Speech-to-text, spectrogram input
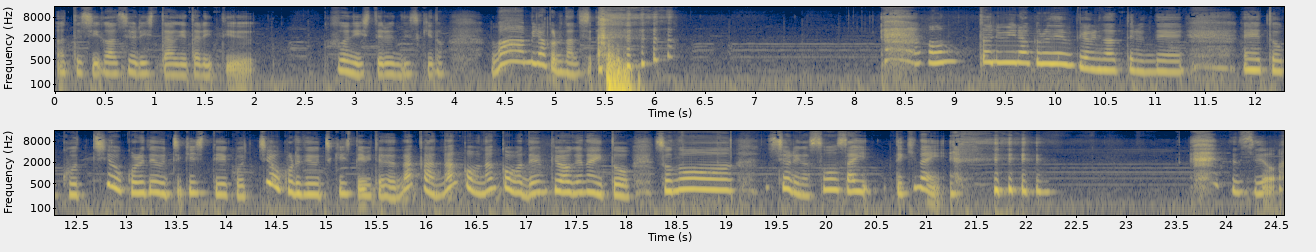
私が処理してあげたりっていう風にしてるんですけど、まあ、ミラクルなんです。ミラクル伝票になってるんで、えっ、ー、と、こっちをこれで打ち消して、こっちをこれで打ち消してみたいな、なんか何個も何個も伝票をあげないと、その処理が相殺できない。ですよ。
